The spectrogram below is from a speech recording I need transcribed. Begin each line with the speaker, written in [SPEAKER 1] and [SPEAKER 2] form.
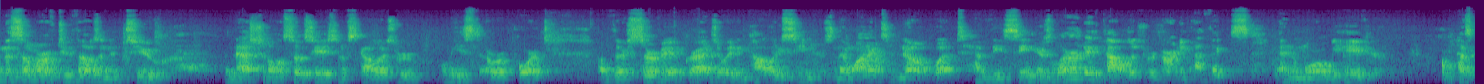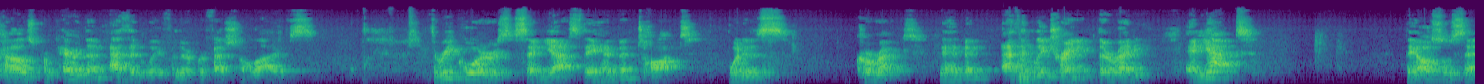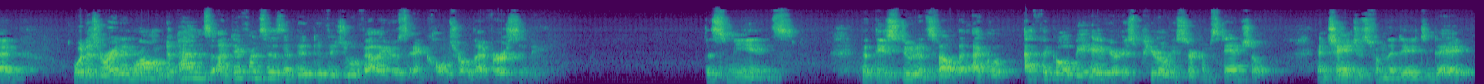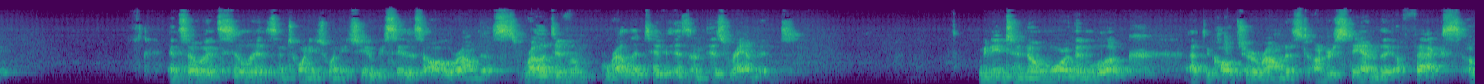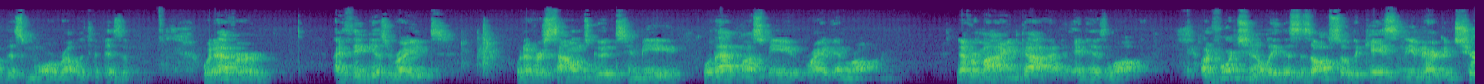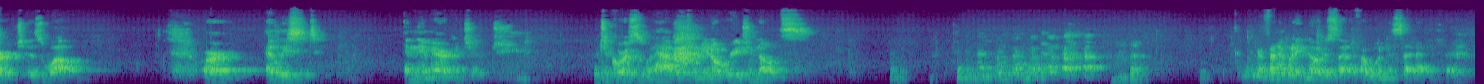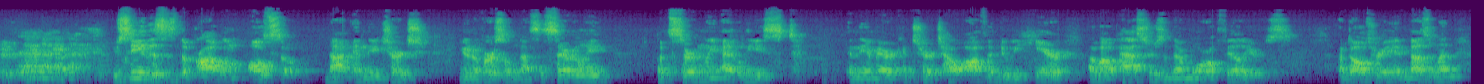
[SPEAKER 1] In the summer of 2002, the National Association of Scholars released a report of their survey of graduating college seniors, and they wanted to know what have these seniors learned in college regarding ethics and moral behavior. Has college prepared them ethically for their professional lives? Three quarters said yes, they had been taught what is correct. They had been ethically trained, they're ready. And yet, they also said what is right and wrong depends on differences in individual values and cultural diversity. This means that these students felt that ethical behavior is purely circumstantial and changes from the day to day. And so it still is in 2022. We see this all around us. Relativ relativism is rampant. We need to know more than look at the culture around us to understand the effects of this moral relativism. Whatever I think is right, whatever sounds good to me, well, that must be right and wrong. Never mind God and His law. Unfortunately, this is also the case in the American church as well, or at least in the American church, which of course is what happens when you don't read your notes. I wonder if anybody noticed that if I wouldn't have said anything. you see, this is the problem also, not in the church universal necessarily, but certainly at least in the American church. How often do we hear about pastors and their moral failures? Adultery, embezzlement,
